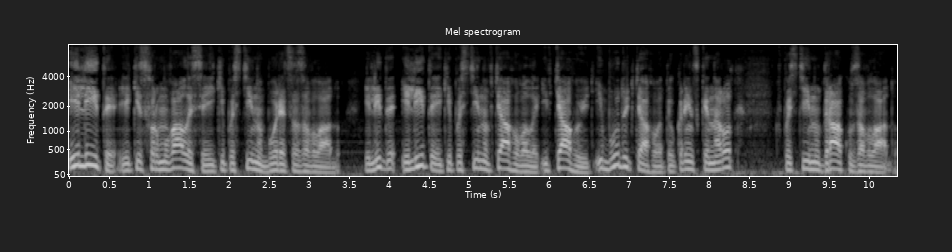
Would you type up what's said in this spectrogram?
Еліти, які сформувалися, які постійно борються за владу, еліти, які постійно втягували і втягують, і будуть втягувати український народ в постійну драку за владу.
